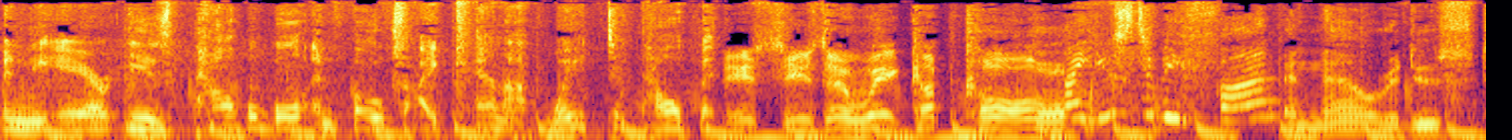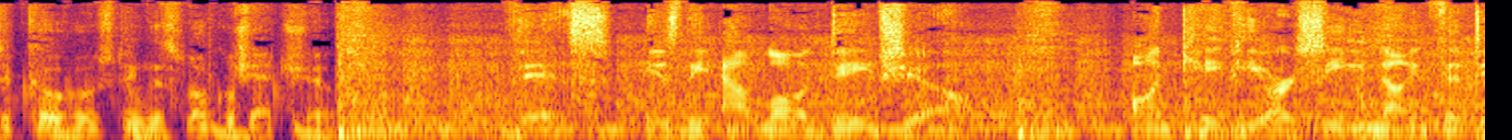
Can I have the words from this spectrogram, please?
excitement in the air is palpable, and folks, I cannot wait to palp it. This is a wake up call. I used to be fun. And now reduced to co hosting this local chat show. This is the Outlaw Dave Show on KPRC 950.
